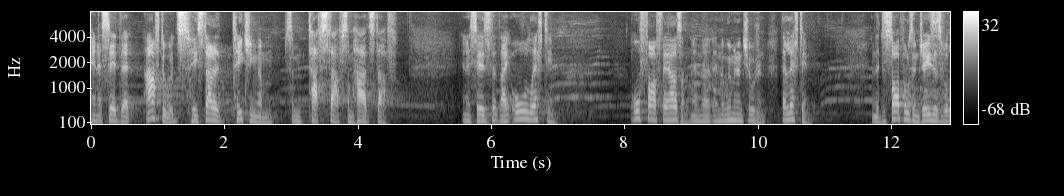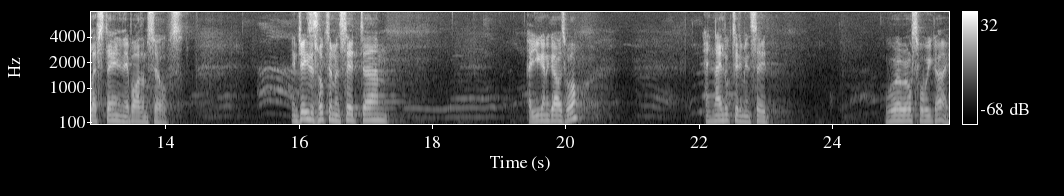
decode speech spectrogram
And it said that afterwards he started teaching them some tough stuff, some hard stuff. And it says that they all left him. All 5,000 and the, and the women and children, they left him. And the disciples and Jesus were left standing there by themselves. And Jesus looked at them and said, um, Are you going to go as well? And they looked at him and said, Where else will we go?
